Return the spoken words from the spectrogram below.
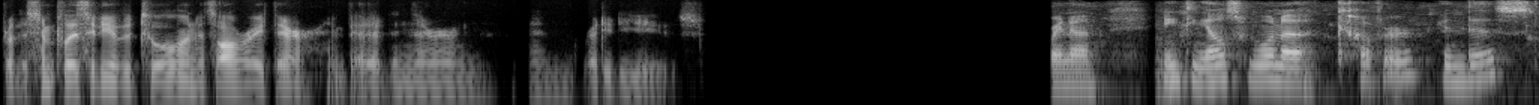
for the simplicity of the tool, and it's all right there, embedded in there and and ready to use. Right on. Anything else we want to cover in this?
